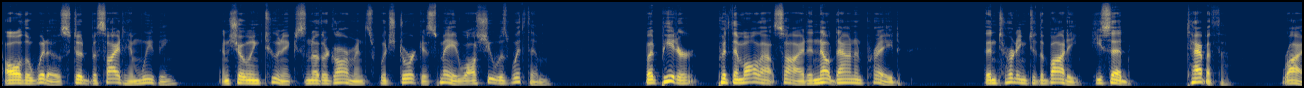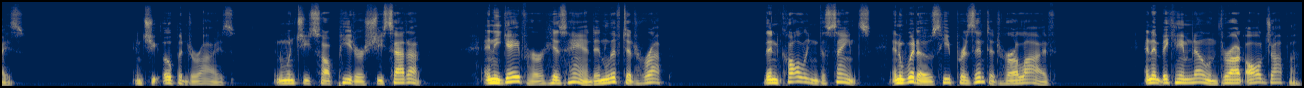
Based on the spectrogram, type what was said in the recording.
All the widows stood beside him weeping, and showing tunics and other garments which Dorcas made while she was with them. But Peter put them all outside and knelt down and prayed. Then turning to the body, he said, Tabitha, rise and she opened her eyes. And when she saw Peter, she sat up. And he gave her his hand and lifted her up. Then calling the saints and widows, he presented her alive. And it became known throughout all Joppa,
